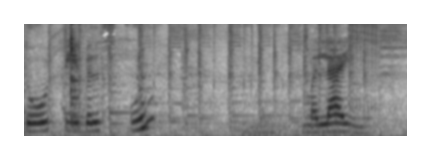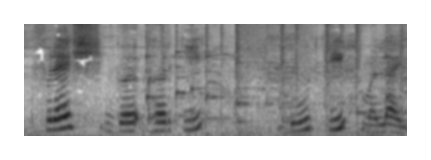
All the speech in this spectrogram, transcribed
दो टेबल स्पून मलाई फ्रेश घर की, दूध की मलाई।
